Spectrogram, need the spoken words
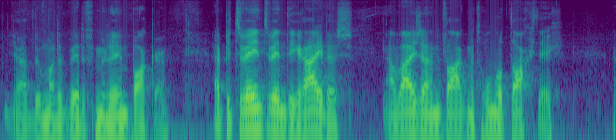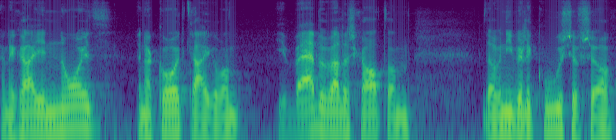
ja, doe maar weer de Formule 1 pakken. Heb je 22 rijders. Nou, wij zijn vaak met 180. En dan ga je nooit een akkoord krijgen, want we hebben wel eens gehad dan, dat we niet willen koersen of zo.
